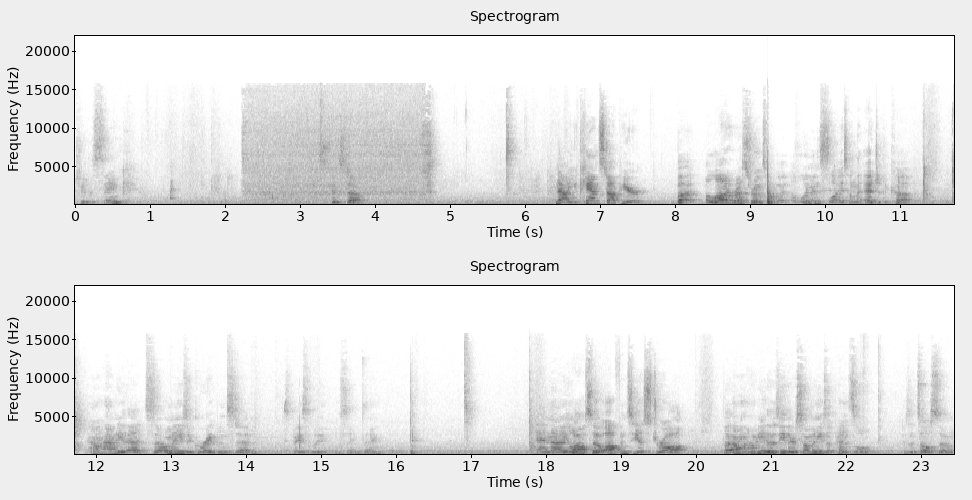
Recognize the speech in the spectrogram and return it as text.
To the sink. Good stuff. Now you can stop here, but a lot of restaurants put a lemon slice on the edge of the cup. I don't have any of that, so I'm gonna use a grape instead. It's basically the same thing. And uh, you'll also often see a straw, but I don't have any of those either, so I'm gonna use a pencil because it's also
